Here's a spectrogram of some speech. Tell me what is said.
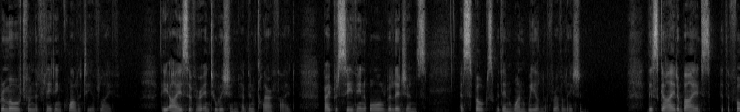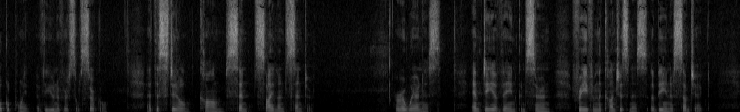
removed from the fleeting quality of life. The eyes of her intuition have been clarified by perceiving all religions as spokes within one wheel of revelation. This guide abides at the focal point of the universal circle at the still, calm, silent center. Her awareness, empty of vain concern, free from the consciousness of being a subject,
